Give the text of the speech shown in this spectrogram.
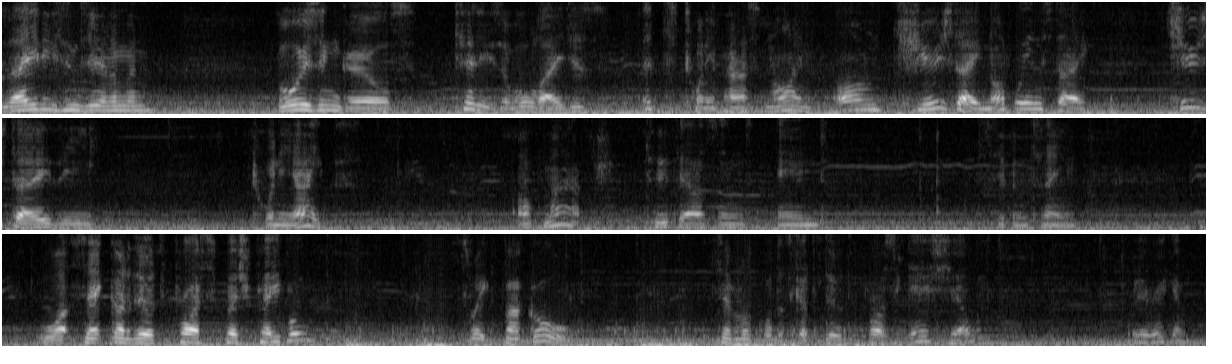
Ladies and gentlemen, boys and girls, kiddies of all ages, it's 20 past 9 on Tuesday, not Wednesday. Tuesday, the 28th of March 2017. What's that got to do with the price of fish, people? Sweet buck all. Let's have a look what it's got to do with the price of gas, shall we? What do you reckon?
